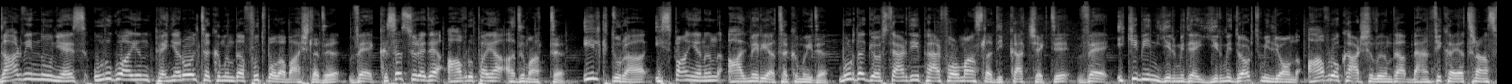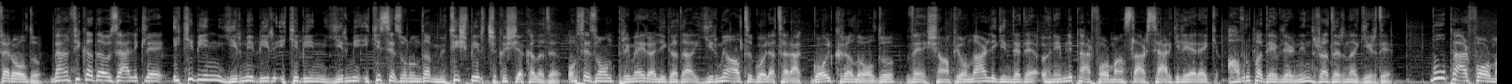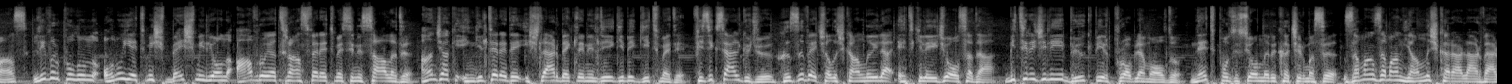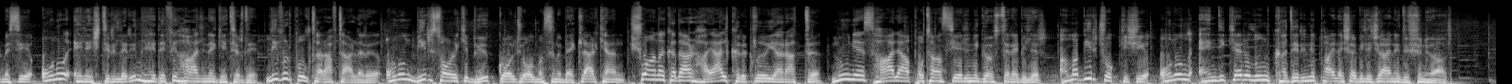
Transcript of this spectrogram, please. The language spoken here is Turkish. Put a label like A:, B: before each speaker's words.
A: Darwin Núñez, Uruguay'ın Peñarol takımında futbola başladı ve kısa sürede Avrupa'ya adım attı. İlk durağı İspanya'nın Almeria takımıydı. Burada gösterdiği performansla dikkat çekti ve 2020'de 24 milyon avro karşılığında Benfica'ya transfer oldu. Benfica'da özellikle 2021-2022 sezonunda müthiş bir çıkış yakaladı. O sezon Primeira Liga'da 26 gol atarak gol kralı oldu ve Şampiyonlar Ligi'nde de önemli performanslar sergileyerek Avrupa devlerinin radarına girdi. Bu performans Liverpool'un onu 75 milyon avroya transfer etmesini sağladı. Ancak İngiltere'de işler beklenildiği gibi gitmedi. Fiziksel gücü, hızı ve çalışkanlığıyla etkileyici olsa da bitiriciliği büyük bir problem oldu. Net pozisyonları kaçırması, zaman zaman yanlış kararlar vermesi onu eleştirilerin hedefi haline getirdi. Liverpool taraftarları onun bir sonraki büyük golcü olmasını beklerken şu ana kadar hayal kırıklığı yarattı. Nunez hala potansiyelini gösterebilir ama birçok kişi onun Andy Carroll'un kaderini paylaşabileceğini düşünüyor.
